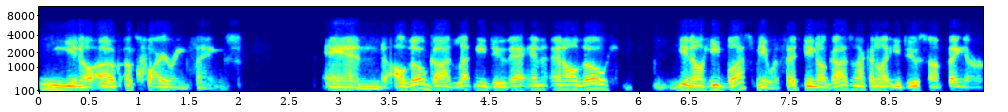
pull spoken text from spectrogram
you know, acquiring things. And although God let me do that, and, and although, you know, He blessed me with it, you know, God's not going to let you do something or,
